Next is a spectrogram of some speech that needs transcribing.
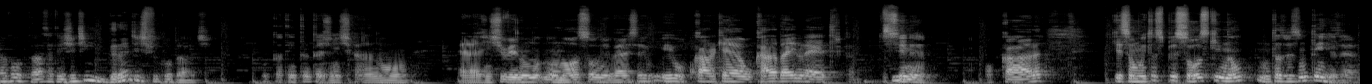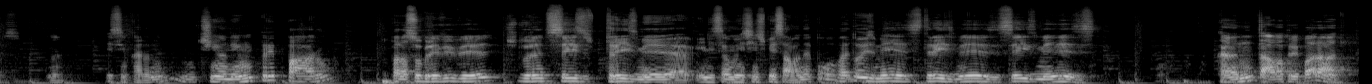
vai voltar. Você tem gente em grande dificuldade. Puta, tem tanta gente, cara. No, é, a gente vê no, no, nosso universo e o cara que é o cara da elétrica do Sim. cinema. O cara. que são muitas pessoas que não, muitas vezes não têm reservas. Né? E assim, cara não, não tinha nenhum preparo para sobreviver durante seis, três meses. É, inicialmente a gente pensava, né? Pô, vai dois meses, três meses, seis meses. O cara não estava preparado.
